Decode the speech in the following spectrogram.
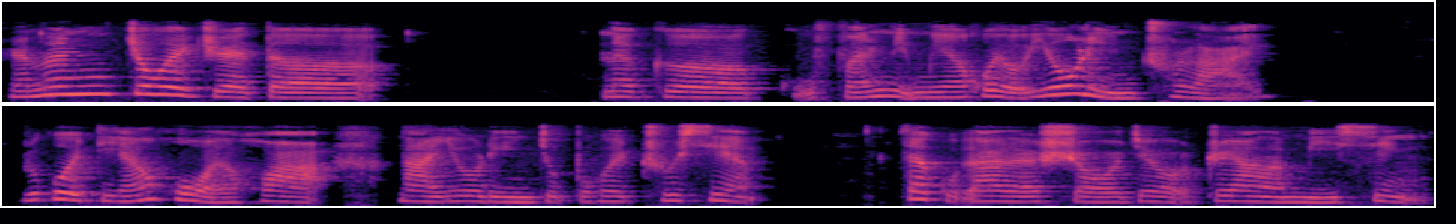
人们就会觉得那个古坟里面会有幽灵出来。如果点火的话，那幽灵就不会出现。在古代的时候就有这样的迷信，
